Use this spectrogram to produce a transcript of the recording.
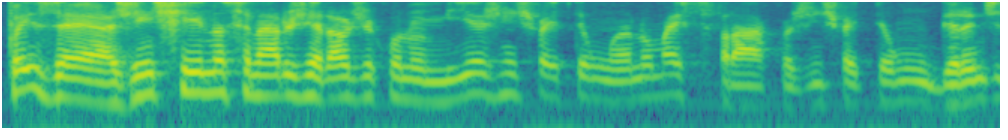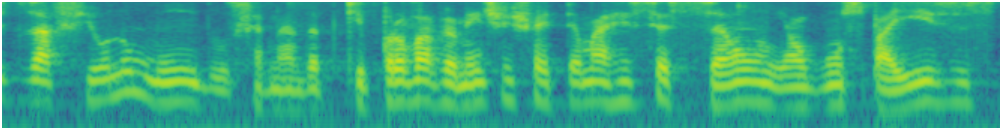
Pois é, a gente no cenário geral de economia, a gente vai ter um ano mais fraco, a gente vai ter um grande desafio no mundo, Fernanda, porque provavelmente a gente vai ter uma recessão em alguns países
